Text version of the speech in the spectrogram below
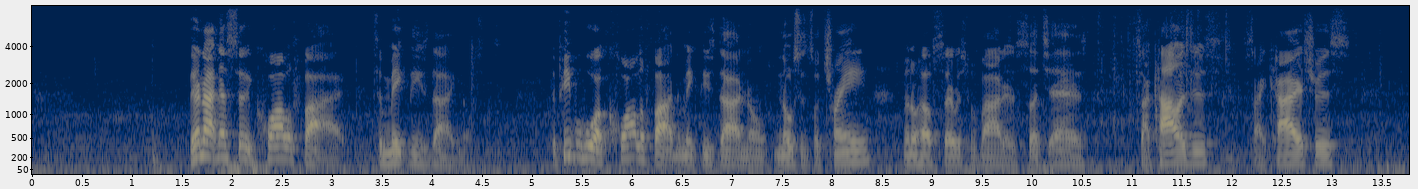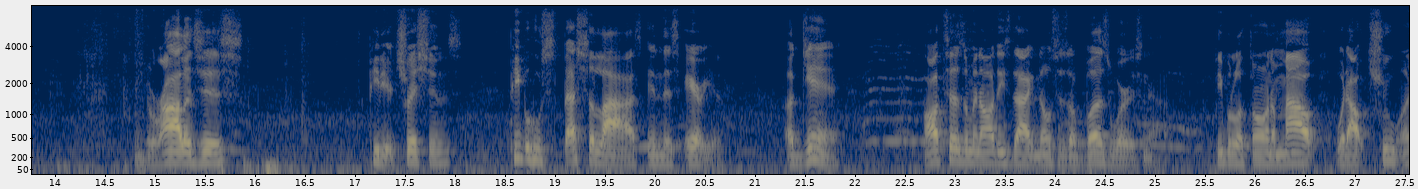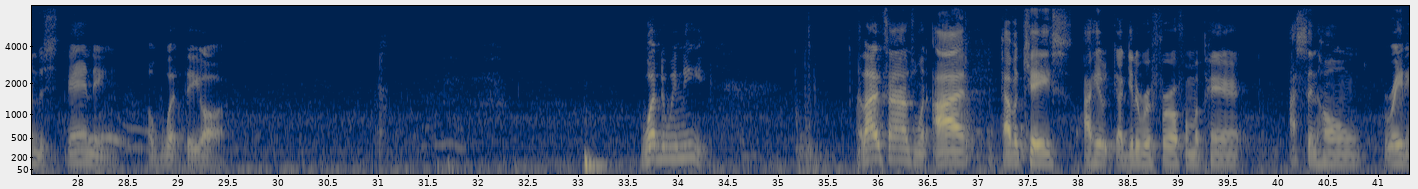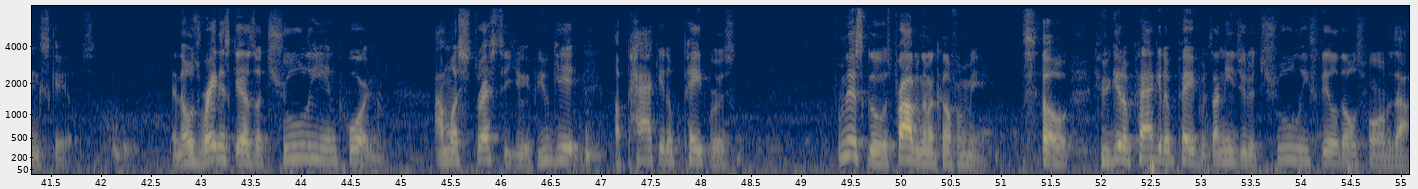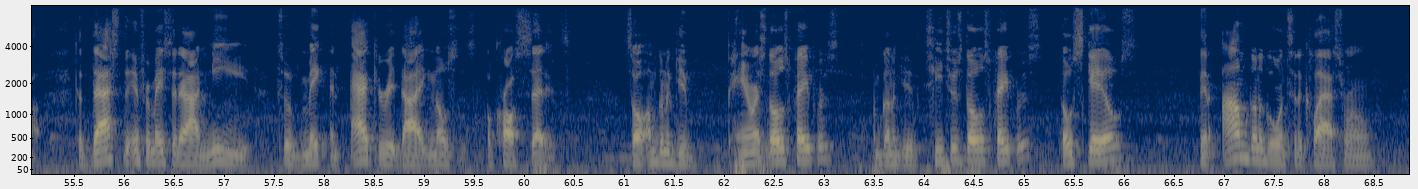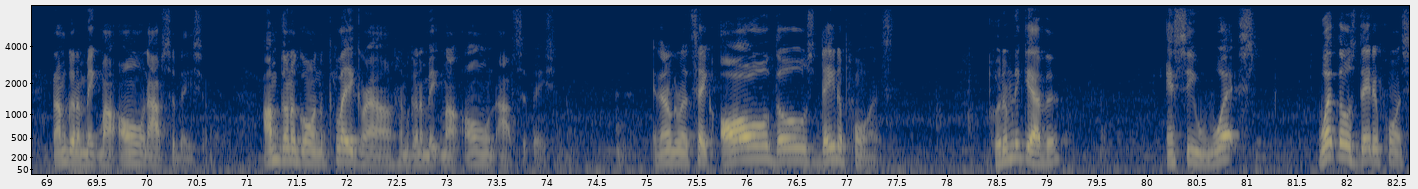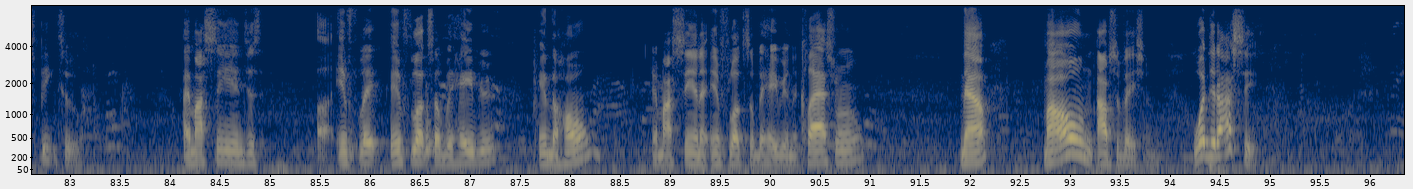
they're not necessarily qualified to make these diagnoses. The people who are qualified to make these diagnoses are trained mental health service providers such as psychologists, psychiatrists, neurologists, pediatricians, people who specialize in this area. Again, autism and all these diagnoses are buzzwords now. People are throwing them out without true understanding of what they are. What do we need? A lot of times when I have a case, I get, a referral from a parent, I send home rating scales. And those rating scales are truly important. I must stress to you if you get a packet of papers from this school, it's probably going to come from me. So if you get a packet of papers, I need you to truly fill those forms out because that's the information that I need to make an accurate diagnosis across settings. So I'm going to give parents those papers. I'm going to give teachers those papers, those scales. Then I'm going to go into the classroom and I'm going to make my own observation. I'm going to go on the playground. I'm going to make my own observation. And then I'm going to take all those data points, put them together, and see what what those data points speak to. Am I seeing just uh, influx of behavior in the home? Am I seeing an influx of behavior in the classroom? Now, my own observation. What did I see?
